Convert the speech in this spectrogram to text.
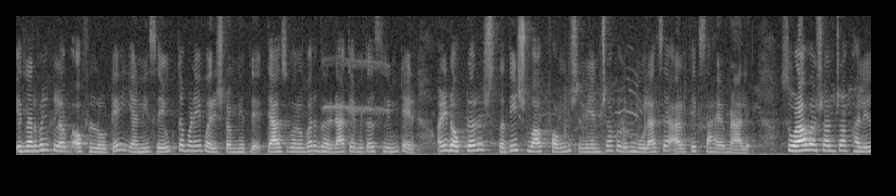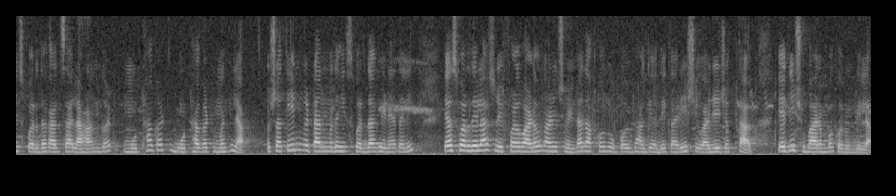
inner wheel club of Lote यांनी संयुक्तपणे परिश्रम घेतले. त्याचबरोबर घरडा केमिकल्स लिमिटेड आणि डॉक्टर सतीश वाघ फाउंडेशन यांच्याकडून मुलाचे आर्थिक सहाय्य मिळाले. सोळा वर्षांच्या खालील स्पर्धकांचा लहान गट मोठा गट मोठा गट महिला अशा तीन गटांमध्ये ही स्पर्धा घेण्यात आली. या स्पर्धेला श्रीफळ वाढवून आणि झेंडा दाखवून उपविभागीय अधिकारी शिवाजी जगताप यांनी शुभारंभ करून दिला.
